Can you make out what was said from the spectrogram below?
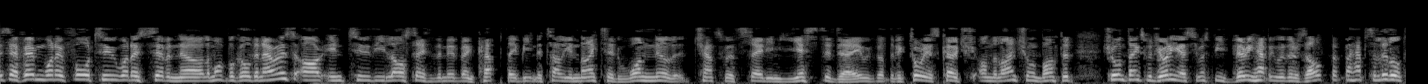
It's FM 104.2, 107 now. Lamont Golden Arrows are into the last stage of the Nedbank Cup. They beat Natal United 1-0 at Chatsworth Stadium yesterday. We've got the victorious coach on the line, Shaun Bartlett. Shaun, thanks for joining us. You must be very happy with the result, but perhaps a little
